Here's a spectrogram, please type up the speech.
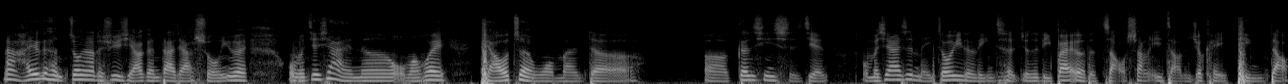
那还有一个很重要的讯息要跟大家说，因为我们接下来呢，我们会调整我们的呃更新时间。我们现在是每周一的凌晨，就是礼拜二的早上一早，你就可以听到。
